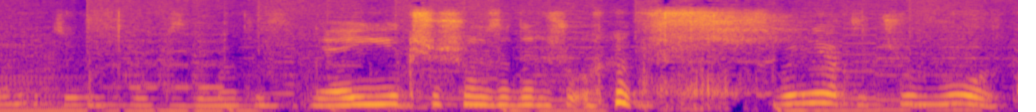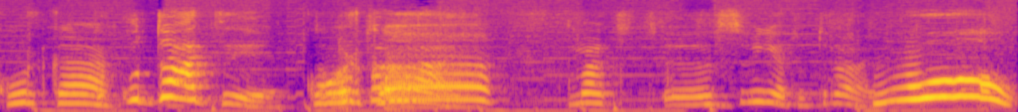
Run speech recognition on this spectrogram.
Я хотів би позніматися. Я її, якщо що, задержу. Свиня, ти чого? Курка! Куда ти? Курка! Макс, е, свиня, тут рай. Воу!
